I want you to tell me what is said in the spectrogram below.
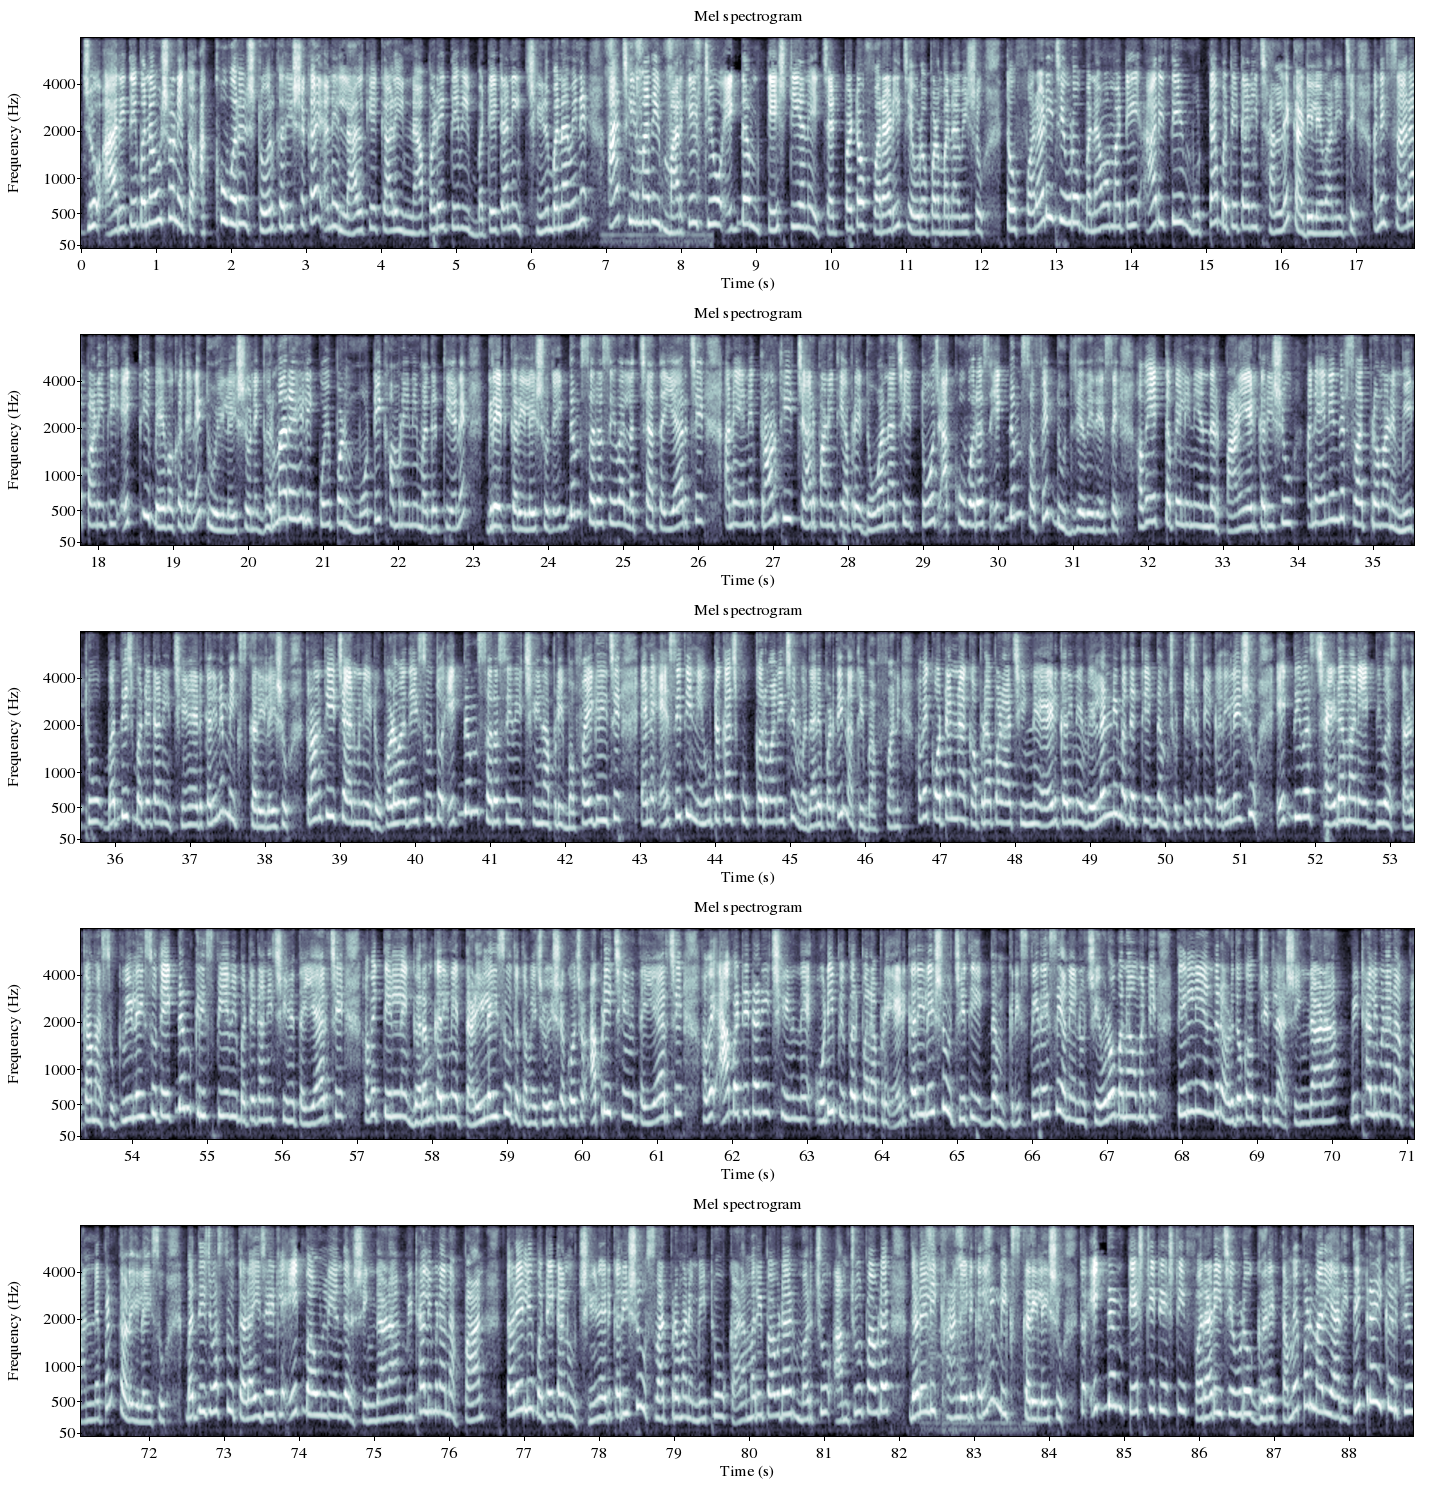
જો આ રીતે બનાવશો ને તો આખું વરસ સ્ટોર કરી શકાય અને લાલ કે કાળી ના પડે તેવી બટેટાની છીણ બનાવીને આ છીણમાંથી માર્કેટ જેવો એકદમ ટેસ્ટી અને ચટપટો ફરાળી ચેવડો પણ બનાવીશું. તો ફરાળી ચેવડો બનાવવા માટે આ રીતે મોટા બટેટાની છાલને કાઢી લેવાની છે અને સારા પાણીથી એકથી બે વખત એને ધોઈ લઈશું અને ઘરમાં રહેલી કોઈ પણ મોટી ખમણીની મદદથી એને ગ્રેટ કરી લઈશું. તો એકદમ સરસ એવા લચ્છા તૈયાર છે અને એને ત્રણથી ચાર પાણીથી આપણે ધોવાના છે તો જ આખું વરસ એકદમ સફેદ દૂધ જેવી રહેશે. હવે એક તપેલીની અંદર પાણી એડ કરીશું અને એની અંદર સ્વાદ પ્રમાણે મીઠું, બધી જ બટેટાની છીણ એડ કરીને મિક્સ કરી લઈશું. ત્રણથી ચાર મિનિટ ઉકળવા દઈશું તો એકદમ સરસ એવી છીણ આપણી બફાઈ ગઈ છે. એને એંસીથી નેવું ટકા જ કૂક કરવાની છે, વધારે પડતી નથી બાફવાની. હવે કોટનના કપડાં પણ આ છીણને એડ કરીને વેલણની મદદથી એકદમ છૂટી છૂટી કરી લઈશું. એક દિવસ છાયડામાં અને એક દિવસ તડકામાં સૂકવી લઈશું તો એકદમ ક્રિસ્પી એવી બટેટાની છીણ તૈયાર છે. હવે તેલને ગરમ કરીને તળી લઈશું તો તમે જોઈ શકો છો. આપણી છીણ તૈયાર છે. હવે આ બટેટાની છીણને ઓડી પેપર પર આપણે એડ કરી લઈશું, જેથી એકદમ ક્રિસ્પી રહેશે અને એનો ચેવડો બનાવવા માટે તેલની અંદર અડધો કપ જેટલા શિંગદાણા, મીઠા લીમડાના પાનને પણ તળી લઈશું. બધી જ વસ્તુ તળાઈ જાય એટલે એક બાઉલની અંદર શિંગદાણા, મીઠા લીમડાના પાન, તળેલી બટેટાનું છીણ એડ કરીશું. સ્વાદ પ્રમાણે મીઠું કાળા મરી પાવડર, મરચું, આમચૂર પાવડર, દળેલી ખાંડ એડ કરીને મિક્સ કરી લઈશું. તો એકદમ ટેસ્ટી ટેસ્ટી ફરાળી ચેવડો ઘરે તમે પણ મારી આ રીતે ટ્રાય કરજો.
